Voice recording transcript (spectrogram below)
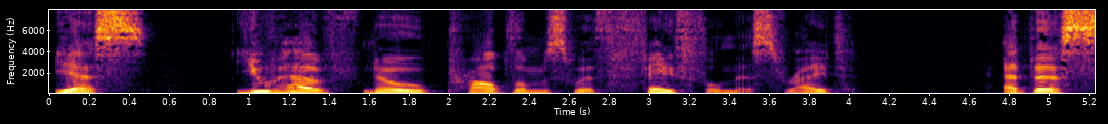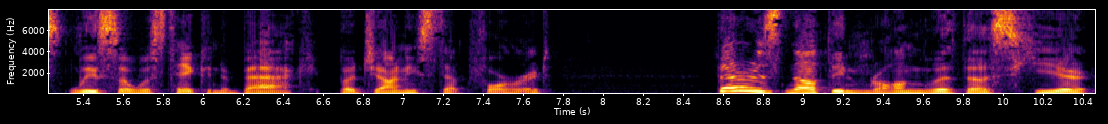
Yes, you have no problems with faithfulness, right? At this, Lisa was taken aback, but Johnny stepped forward. There is nothing wrong with us here.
